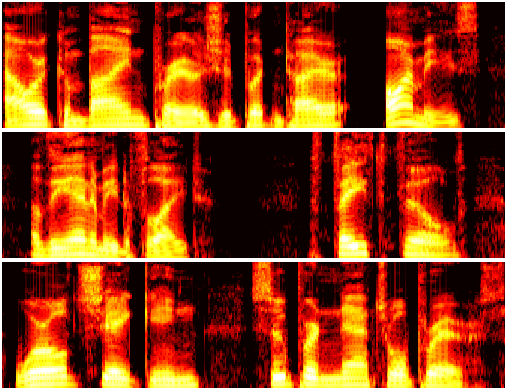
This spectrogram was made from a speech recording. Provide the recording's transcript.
our combined prayers should put entire armies of the enemy to flight. Faith filled, world shaking, supernatural prayers.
